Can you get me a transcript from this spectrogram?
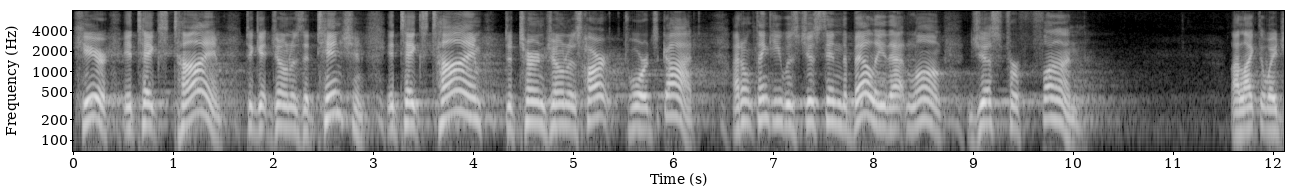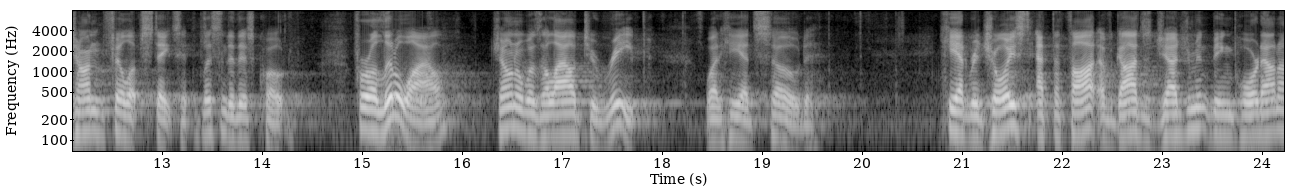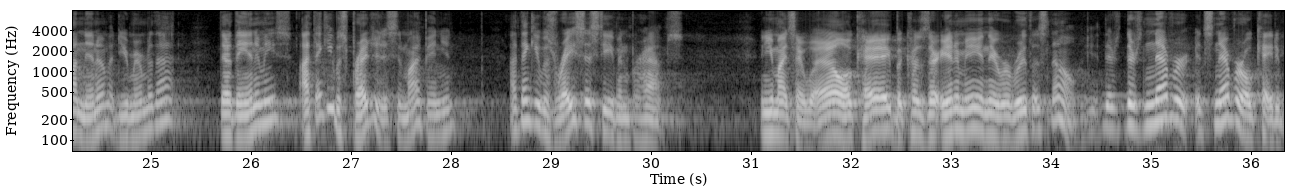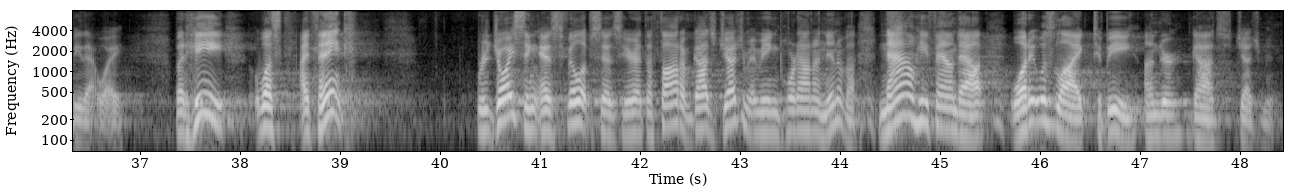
Here, it takes time to get Jonah's attention. It takes time to turn Jonah's heart towards God. I don't think he was just in the belly that long, just for fun. I like the way John Phillips states it. Listen to this quote For a little while, Jonah was allowed to reap what he had sowed. He had rejoiced at the thought of God's judgment being poured out on Nineveh. Do you remember that? They're the enemies. I think he was prejudiced, in my opinion. I think he was racist, even perhaps. And you might say, well, okay, because they're enemy and they were ruthless. No, there's, there's never, it's never okay to be that way. But he was, I think, rejoicing, as Phillips says here, at the thought of God's judgment being poured out on Nineveh. Now he found out what it was like to be under God's judgment.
